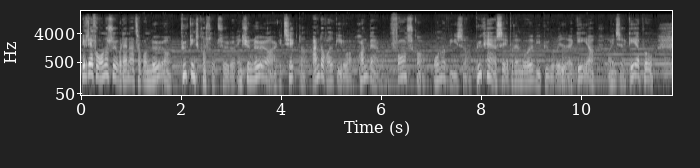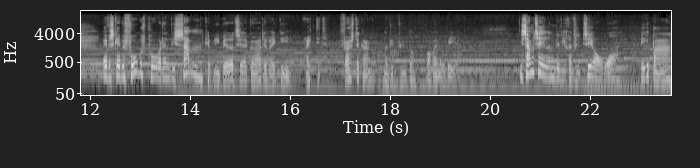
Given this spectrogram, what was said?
Jeg vil derfor undersøge, hvordan entreprenører, bygningskonstruktører, ingeniører, arkitekter, andre rådgivere, håndværkere, forskere, undervisere, bygherrer ser på den måde, vi i byggeriet agerer og interagerer på. Og jeg vil skabe fokus på, hvordan vi sammen kan blive bedre til at gøre det rigtige rigtigt første gang, når vi bygger og renoverer. I samtalen vil vi reflektere over ikke bare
